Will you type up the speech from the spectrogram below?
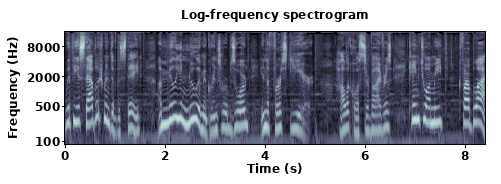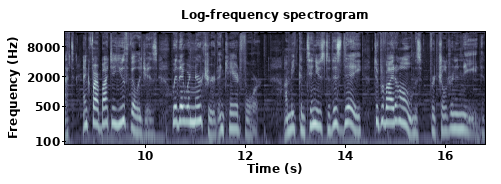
With the establishment of the state, a million new immigrants were absorbed in the first year. Holocaust survivors came to Amit, Kfar Blat, and Kfar Batya youth villages, where they were nurtured and cared for. Amit continues to this day to provide homes for children in need.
